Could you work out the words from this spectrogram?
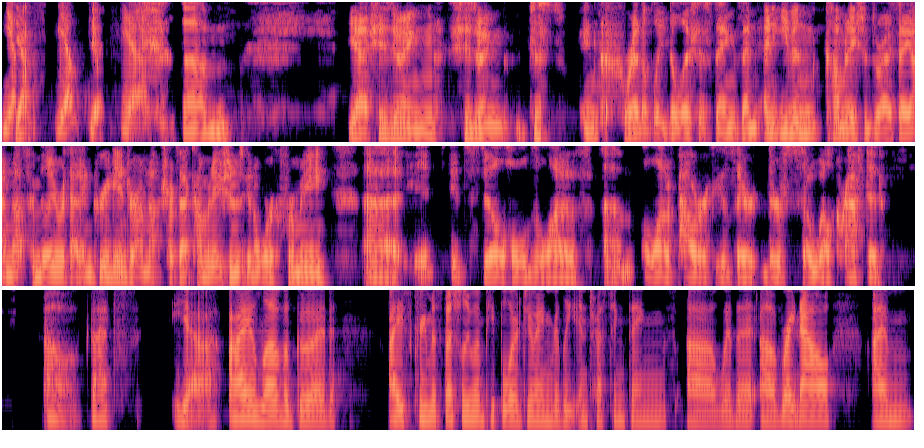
Yep. Yeah. Yep. Yep. Yeah. Um, yeah, she's doing she's doing just incredibly delicious things, and and even combinations where I say I'm not familiar with that ingredient or I'm not sure if that combination is going to work for me. Uh, it it still holds a lot of um, a lot of power because they're they're so well crafted. Oh, that's yeah. I love a good ice cream, especially when people are doing really interesting things uh, with it. Uh, right now, I'm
